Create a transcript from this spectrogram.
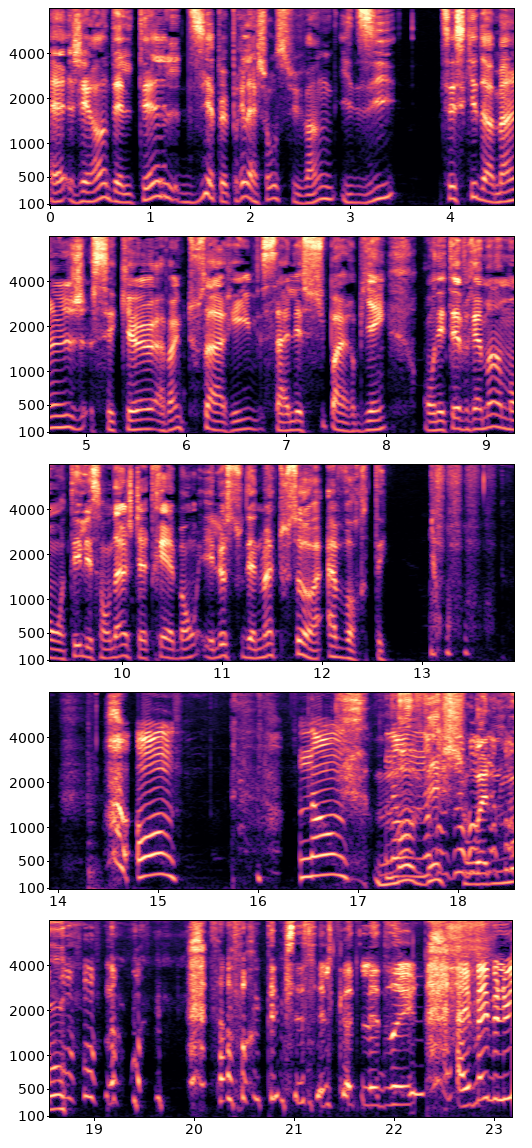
euh, Gérard Deltel dit à peu près la chose suivante. Il dit, tu sais, ce qui est dommage, c'est que avant que tout ça arrive, ça allait super bien. On était vraiment monté, les sondages étaient très bons. Et là, soudainement, tout ça a avorté. Oh! Non! Mauvais non, choix non, de non, mots. a porté, puis c'est le cas de le dire. Hey, même lui,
